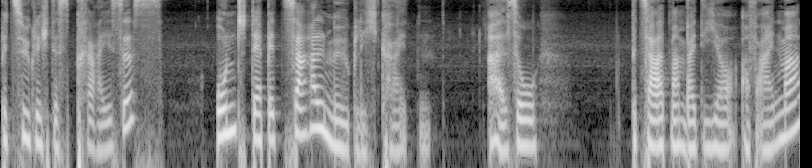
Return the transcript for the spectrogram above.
bezüglich des Preises und der Bezahlmöglichkeiten. Also bezahlt man bei dir auf einmal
